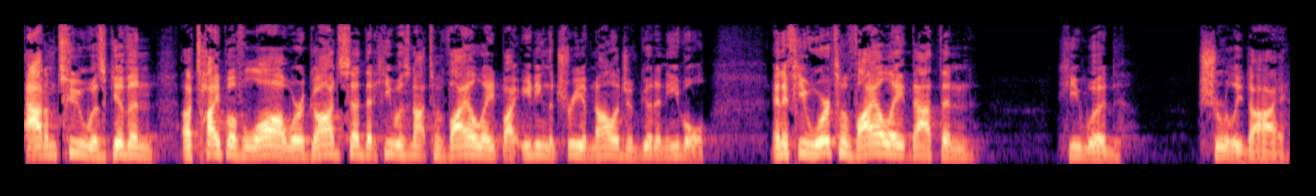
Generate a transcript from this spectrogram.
Adam, too, was given a type of law where God said that he was not to violate by eating the tree of knowledge of good and evil. And if he were to violate that, then he would surely die.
